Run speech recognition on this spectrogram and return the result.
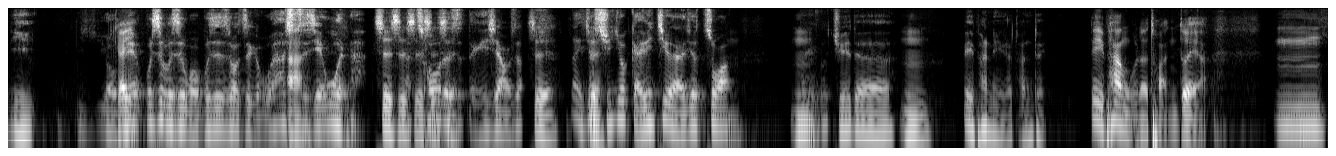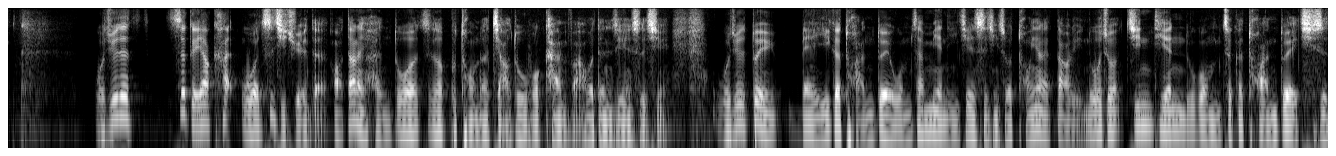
你你有没有？不是不是，我不是说这个，我要啊直接问啊。是是是抽的是等一下，我说是，那你就寻求改变，进来就抓。嗯你有嗯没有觉得嗯。背叛你的团队？背叛我的团队啊，嗯，我觉得这个要看我自己觉得哦，当然很多这个不同的角度或看法或等等这件事情，我觉得对每一个团队，我们在面临一件事情说，同样的道理，如果说今天如果我们这个团队其实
